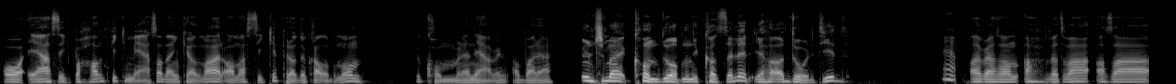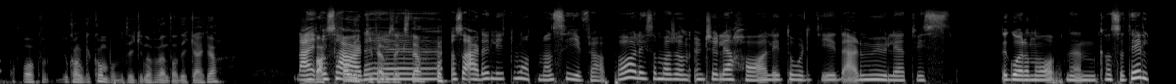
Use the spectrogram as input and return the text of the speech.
og jeg er sikker på han fikk med seg den køen var, og han har sikkert prøvd å kalle på noen. Så kommer det en jævel og bare 'Unnskyld meg, kan du åpne en ny kasse, eller? Jeg har dårlig tid'. Ja. Og jeg ble sånn ah, Vet du hva, altså folk, Du kan ikke komme på butikken og forvente at det ikke er kø. Nei, og så det, ikke 560, og så er det litt måten man sier fra på. Liksom bare sånn 'Unnskyld, jeg har litt dårlig tid. Er det mulighet hvis det går an å åpne en kasse til?'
